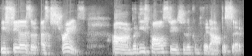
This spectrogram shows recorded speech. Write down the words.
we see it as a, as a strength. Um, but these policies are the complete opposite.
